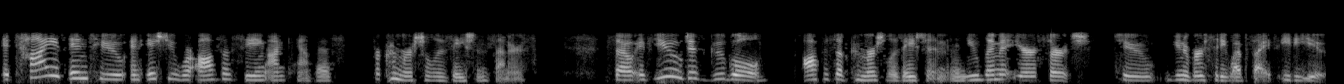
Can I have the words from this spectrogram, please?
It ties into an issue we're also seeing on campus for commercialization centers. So if you just Google Office of Commercialization and you limit your search to university websites, EDUs,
